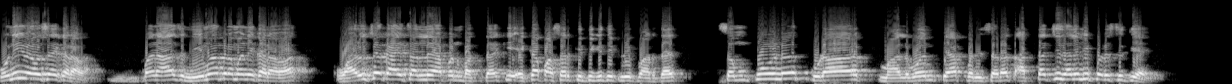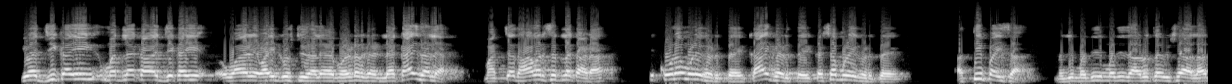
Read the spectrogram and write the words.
कोणी व्यवसाय करावा. पण आज नियमाप्रमाणे करावा. वाळूचं काय चाललंय आपण बघताय की एका पासावर किती किती ट्रीप मारतायत. संपूर्ण कुडाळ मालवण त्या परिसरात आत्ताची झालेली परिस्थिती आहे. किंवा जी काही मधल्या काळात जे काही वाय- वाईट गोष्टी झाल्या मर्डर घडल्या काय झाल्या मागच्या दहा वर्षातलं काढा ते कोणामुळे घडतंय काय घडतंय कशामुळे घडतंय अति पैसा म्हणजे मध्ये मध्ये दारूचा विषय आलात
